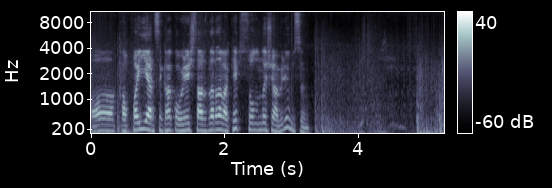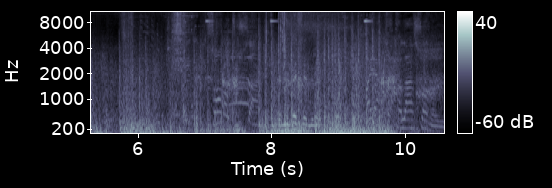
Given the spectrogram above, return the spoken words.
Aa kafayı yersin kanka oynayış tarzlarına bak. Hepsi solunda şu an biliyor musun? Son 30 saniye. 55 55. Ayakta kalan son oyun.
